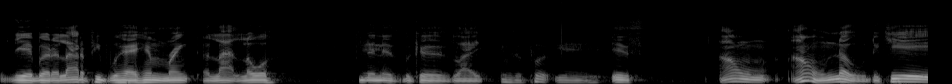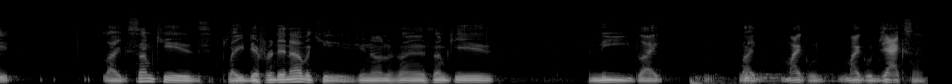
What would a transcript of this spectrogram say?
Yeah, but a lot of people had him ranked a lot lower than this because like It was a put, yeah. it's I don't I don't know. The kid like some kids play different than other kids, you know what I'm saying? Some kids need like like Michael Michael Jackson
